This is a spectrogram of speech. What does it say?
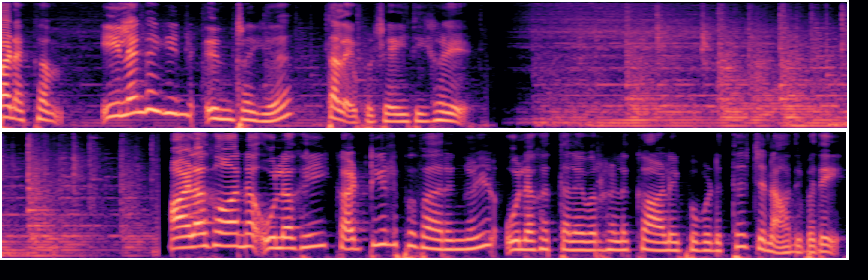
வணக்கம். இலங்கையின் இன்றைய தலைப்புச் செய்திகள். அழகான உலகை கட்டியெழுப்ப வாருங்கள். உலகத் தலைவர்களுக்கு அழைப்பு விடுத்த ஜனாதிபதி.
